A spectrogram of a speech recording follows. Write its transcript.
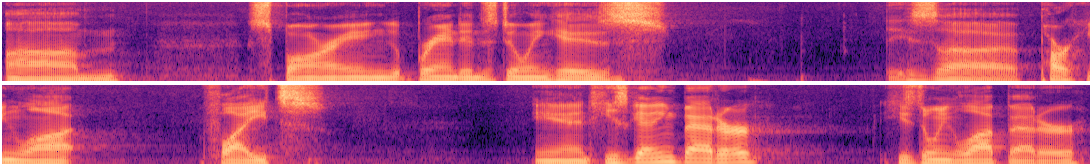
um sparring, Brandon's doing his his uh parking lot fights and he's getting better. He's doing a lot better.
